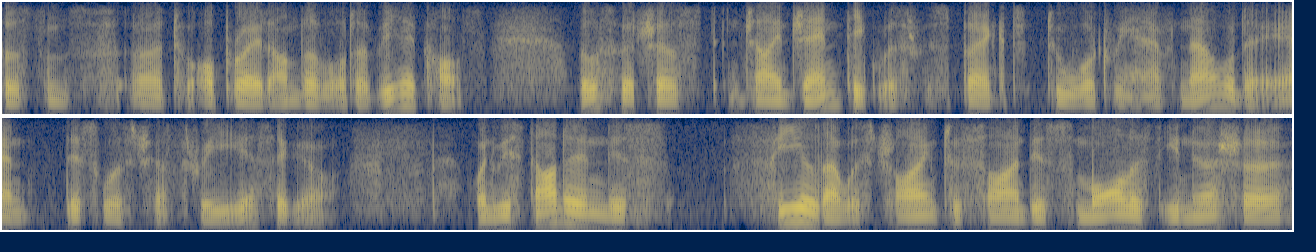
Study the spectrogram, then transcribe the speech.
systems uh, to operate underwater vehicles, those were just gigantic with respect to what we have nowadays, and this was just three years ago. When we started in this field, I was trying to find the smallest inertia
